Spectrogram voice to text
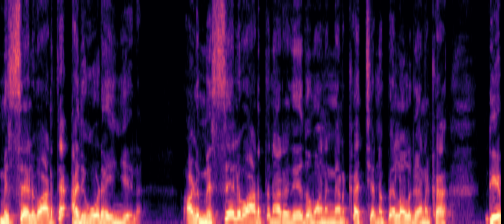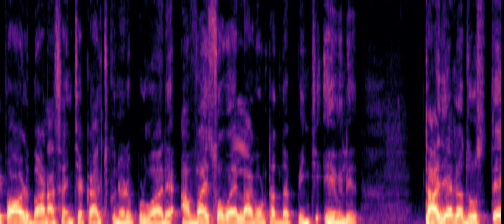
missile వాడితే అది కూడా ఏం చేయాలి? వాళ్ళు మిస్సైల్ వాడుతున్నారు. అదేదో మనం కనుక చిన్నపిల్లలు కనుక దీపావళి బాణాసంచ కాల్చుకునేటప్పుడు వాడే అవ్వాయి సువ్వాయిలాగా ఉంటుంది తప్పించి ఏమీ లేదు. తాజాగా చూస్తే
